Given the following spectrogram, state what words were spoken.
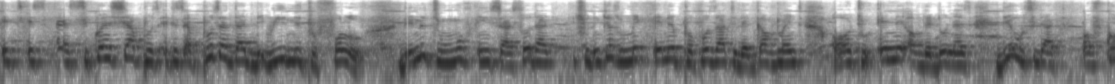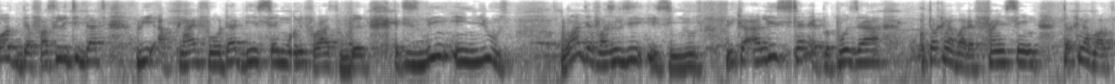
it is a sequential process. It is a process that we need to follow. They need to move inside so that should in case we make any proposal to the government or to any of the donors, they will see that of course the facility that we applied for that they send money for us to build, it is being in use. Once the facility is in use, we can at least send a proposal talking about the fencing, talking about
